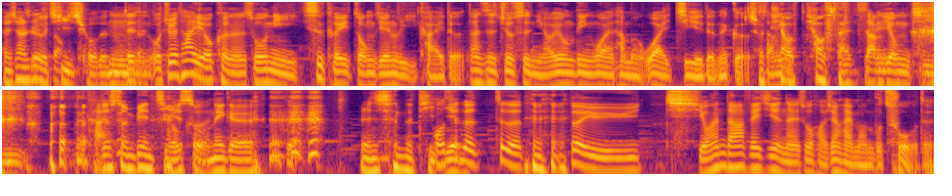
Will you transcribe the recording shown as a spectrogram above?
很像热气球的那种嗯感觉。我觉得他也有可能说你是可以中间离开的，但是就是你要用另外他们外接的那个跳跳伞商用机 你就。顺便解锁那个人生的体哦，这。个这个 对于喜欢搭飞机的人来说，好像还蛮不错的。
